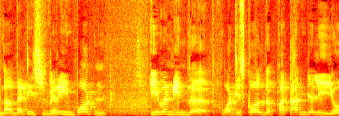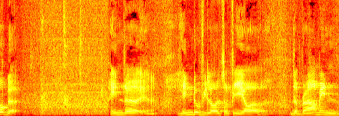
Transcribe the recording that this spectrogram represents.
Now that is very important even in the what is called the Patanjali Yoga in the Hindu philosophy or the Brahmin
